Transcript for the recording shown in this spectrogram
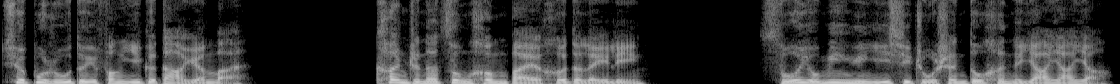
却不如对方一个大圆满。看着那纵横捭阖的雷灵。所有命运一系主神都恨得牙痒痒，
